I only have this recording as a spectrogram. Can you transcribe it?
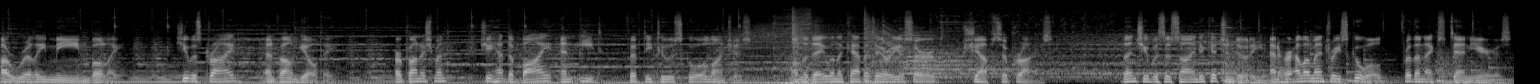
a really mean bully. She was tried and found guilty. Her punishment? She had to buy and eat 52 school lunches on the day when the cafeteria served chef surprise. Then she was assigned to kitchen duty at her elementary school for the next 10 years.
